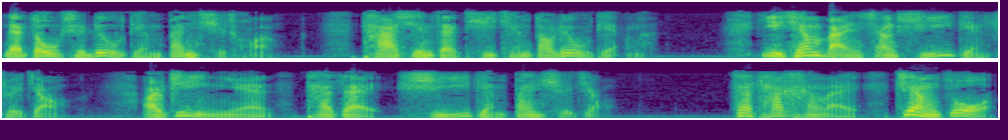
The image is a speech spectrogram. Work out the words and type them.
那都是六点半起床，他现在提前到六点了。以前晚上十一点睡觉，而这一年他在十一点半睡觉。在他看来，这样做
